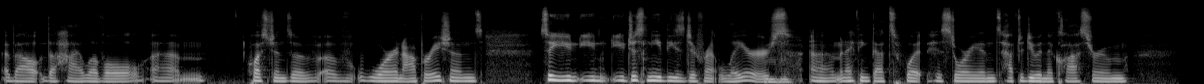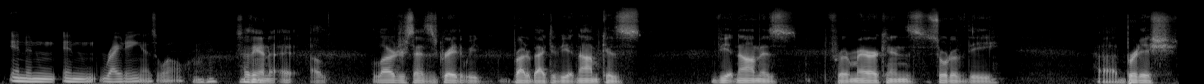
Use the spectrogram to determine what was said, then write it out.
about the high level um, questions of, of war and operations. So you, you you just need these different layers, um, and I think that's what historians have to do in the classroom, in in, in writing as well. So I think in a, a larger sense, it's great that we brought it back to Vietnam because Vietnam is for Americans sort of the uh, British.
